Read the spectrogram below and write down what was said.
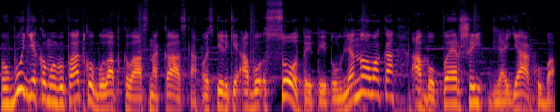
В будь-якому випадку була б класна казка, оскільки або сотий титул для Новака, або перший для Якуба.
